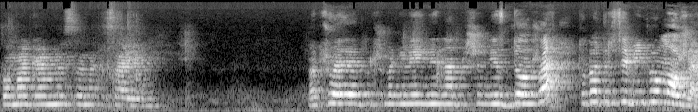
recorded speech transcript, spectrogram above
Pomagamy sobie nawzajem. Na przykład jak proszę pani mnie napisze nie zdążę, to Patrycja mi pomoże.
